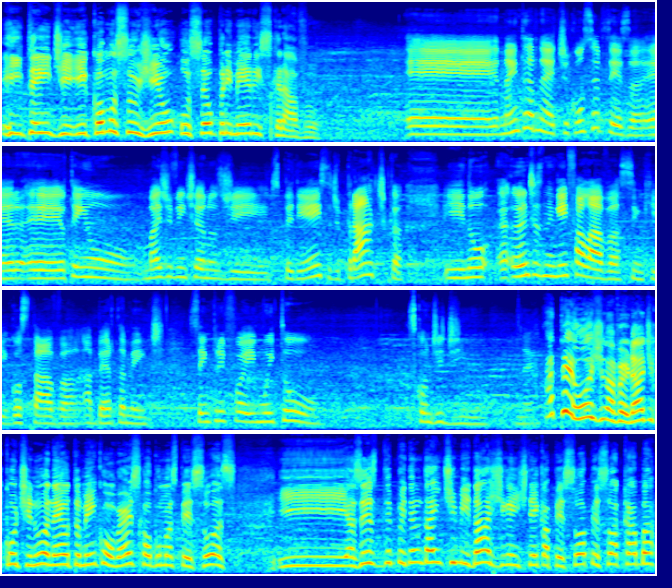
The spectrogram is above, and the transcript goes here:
Entendi. E como surgiu o seu primeiro escravo? É, na internet, com certeza. É, é, eu tenho mais de 20 anos de experiência, de prática, e no, antes ninguém falava assim que gostava abertamente. Sempre foi muito escondidinho. Né? Até hoje, na verdade, continua, né? Eu também converso com algumas pessoas e às vezes, dependendo da intimidade que a gente tem com a pessoa, a pessoa acaba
